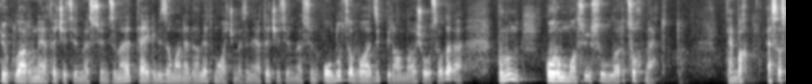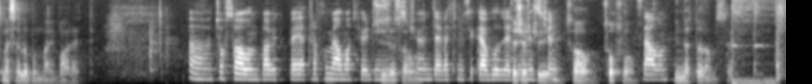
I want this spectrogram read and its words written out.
hüquqlarının həyata keçirilməsi üçün, cinayət təqibi zamanı ədalət mühakiməsinin həyata keçirilməsi üçün olduqca vacib bir anlayış olsa da, bunun qorunması üsulları çox məhduddur. Yəni bax, əsas məsələ bundan ibarətdir. Çox sağ olun Babik bəy, ətraflı məlumat verdiyiniz üçün, dəvətimizi qəbul etdiyiniz üçün. Təşəkkür edirəm. Sağ olun. Çox sağ olun. Sağ olun. Minnətdaram sizə.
